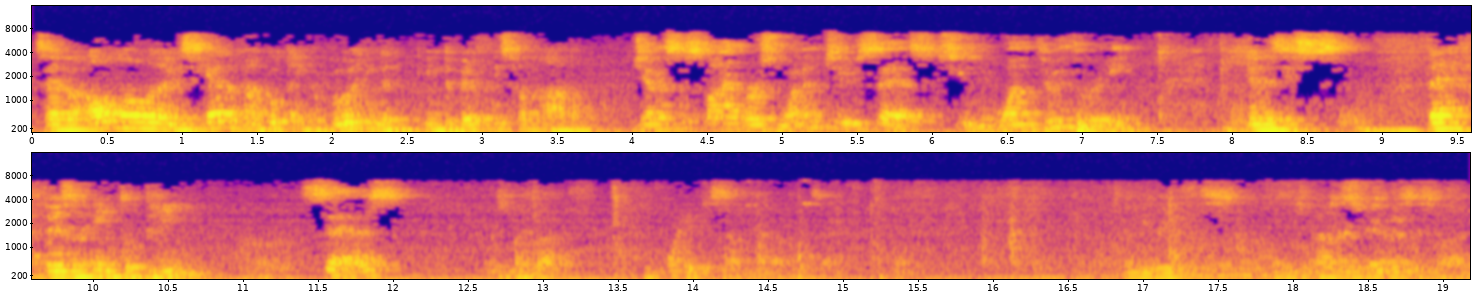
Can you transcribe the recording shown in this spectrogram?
Zijn we allemaal eh, gescheiden van God en geboren in de, in de beeldenis van Adam. Genesis 5, verse 1 and 2 says, excuse me, 1 through 3 Genesis 5, versen 1 tot 3. says, where's my Bible? You pointed to something, I don't know Let me read this. Genesis 5.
